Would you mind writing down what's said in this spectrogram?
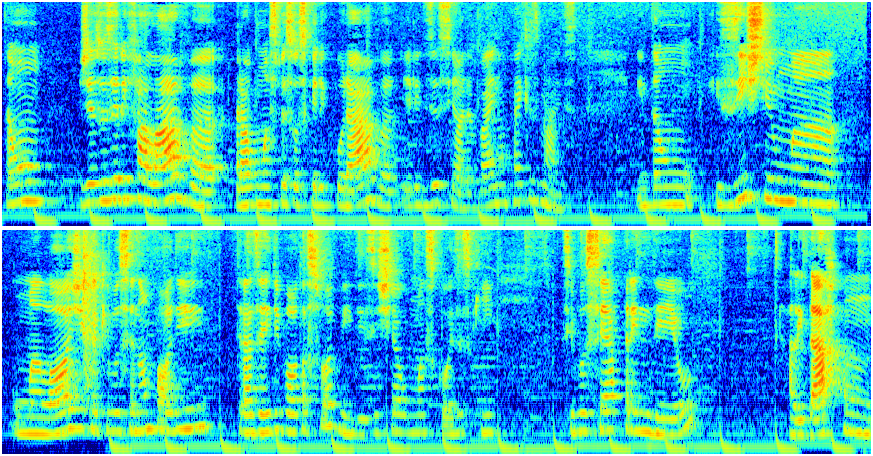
Então, Jesus ele falava para algumas pessoas que ele curava, ele dizia assim, olha, vai e não peques mais. Então, existe uma uma lógica que você não pode trazer de volta à sua vida. Existem algumas coisas que se você aprendeu a lidar com,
